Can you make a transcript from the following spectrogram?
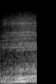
Yeah.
